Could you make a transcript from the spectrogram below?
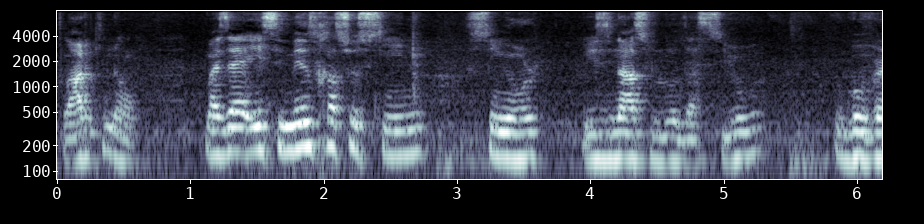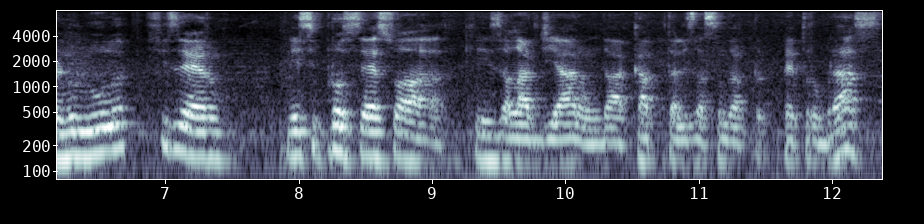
Claro que não. Mas é esse mesmo raciocínio que o senhor Luiz Inácio Lula da Silva, o governo Lula, fizeram. Nesse processo a, que eles alardearam da capitalização da Petrobras,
